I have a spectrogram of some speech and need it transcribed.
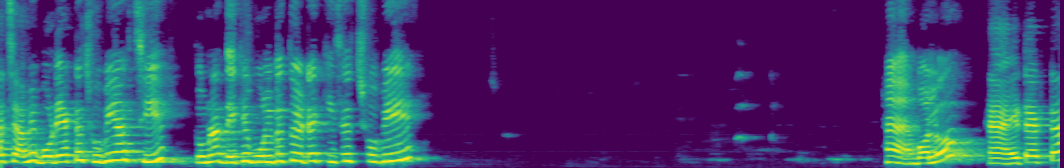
আচ্ছা আমি বোর্ডে একটা ছবি আঁকছি। তোমরা দেখে বলবে তো এটা কিসের ছবি? হ্যাঁ বলো। হ্যাঁ এটা একটা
